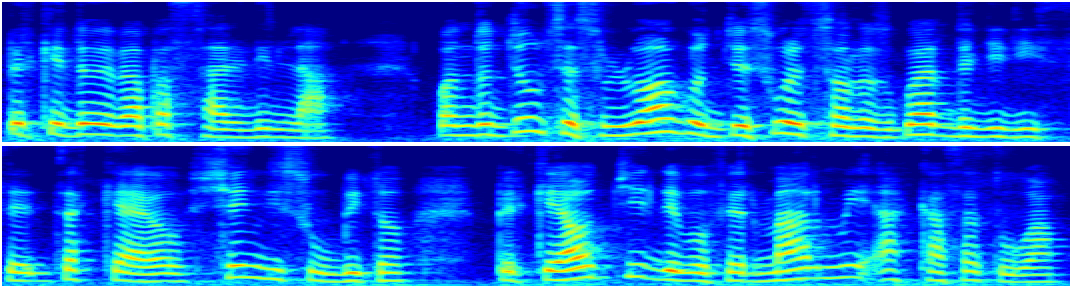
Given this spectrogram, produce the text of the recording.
perché doveva passare di là. Quando giunse sul luogo, Gesù alzò lo sguardo e gli disse: Zaccheo, scendi subito, perché oggi devo fermarmi a casa tua.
